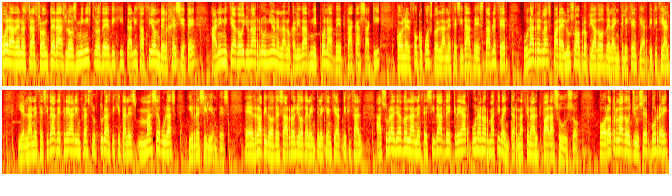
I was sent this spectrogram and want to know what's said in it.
Fuera de nuestras fronteras, los ministros de digitalización del G7 han iniciado hoy una reunión en la localidad nipona de Takasaki con el foco puesto en la necesidad de establecer unas reglas para el uso apropiado de la inteligencia artificial y en la necesidad de crear infraestructuras digitales más seguras y resilientes. El rápido desarrollo de la inteligencia artificial ha subrayado la necesidad de crear una normativa internacional para su uso. Por otro lado, Josep Borrell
